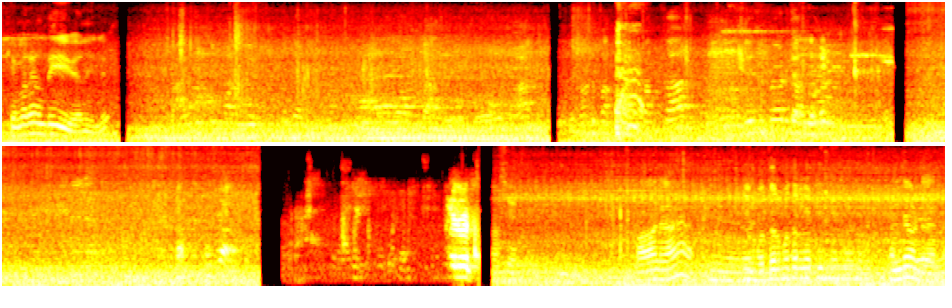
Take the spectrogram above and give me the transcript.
ക്യാമറകൾ ചെയ്യുകയാണെങ്കിൽ Yeah. మామూలుగా ఈ ముద్దలు ముద్దలు కట్టింది అంతే ఉంటుంది అన్న.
